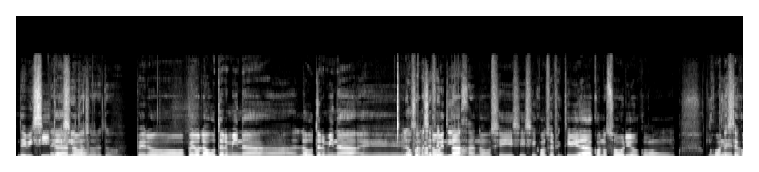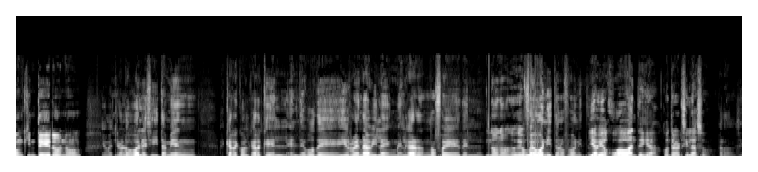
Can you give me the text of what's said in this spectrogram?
de visita, de visita, ¿no? sobre todo. Pero, pero la U termina, la U termina eh, La U fue más sacando efectivo. ventaja, ¿no? Sí, sí, sí, con su efectividad, con Osorio, con, con este, Quintero. con Quintero, ¿no? Y metieron los goles y también hay que recalcar que el, el debut de Irving Ávila en Melgar no fue del... No, no, No, de fue bonito, no fue bonito. Ya había jugado antes ya, contra Garcilaso. Perdón, sí.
